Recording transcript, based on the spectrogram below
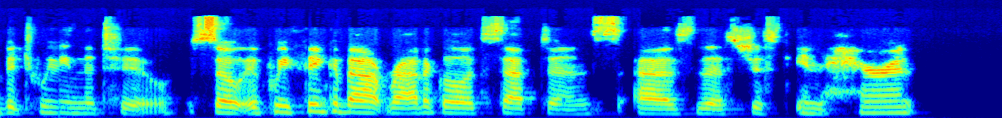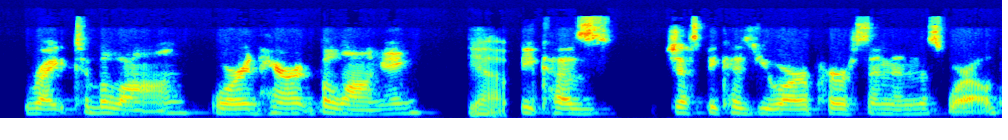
between the two. So if we think about radical acceptance as this just inherent right to belong or inherent belonging, yeah, because just because you are a person in this world.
